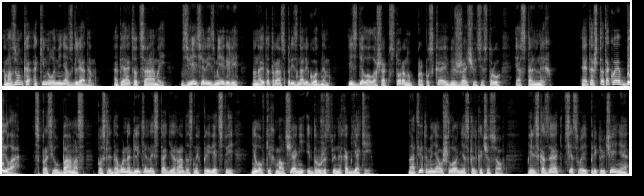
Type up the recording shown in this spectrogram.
Амазонка окинула меня взглядом. Опять тот самый. Взвесили, измерили, но на этот раз признали годным – и сделала шаг в сторону, пропуская визжащую сестру и остальных. «Это что такое было?» — спросил Бамос после довольно длительной стадии радостных приветствий, неловких молчаний и дружественных объятий. На ответ у меня ушло несколько часов. Пересказать все свои приключения,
